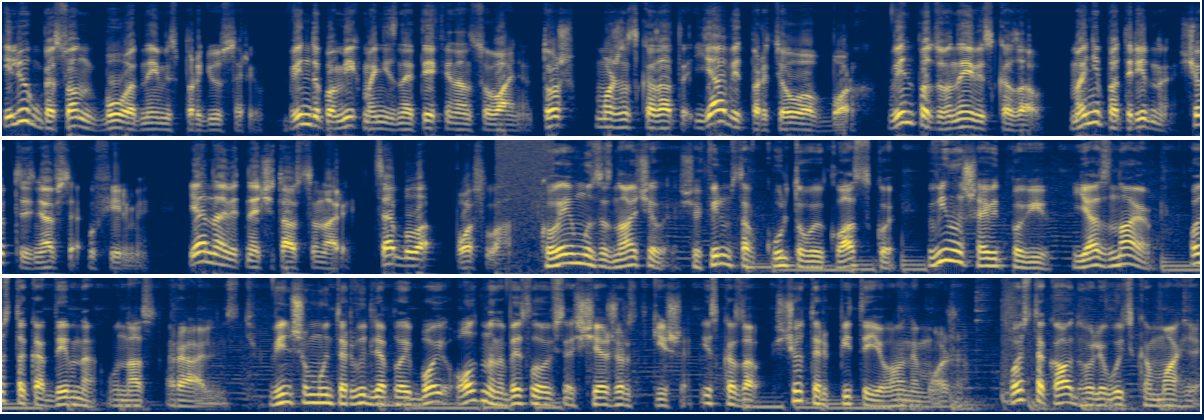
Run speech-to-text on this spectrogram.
і Люк Бесон був одним із продюсерів. Він допоміг мені знайти фінансування. Тож, можна сказати, я відпрацьовував борг. Він подзвонив і сказав: Мені потрібно, щоб ти знявся у фільмі. Я навіть не читав сценарій. Це була послуга. Коли йому зазначили, що фільм став культовою класикою, він лише відповів: Я знаю, ось така дивна у нас реальність. В іншому інтерв'ю для Playboy Олдман висловився ще жорсткіше і сказав, що терпіти його не може. Ось така от голівудська магія,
